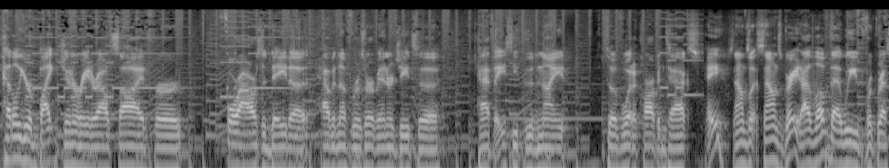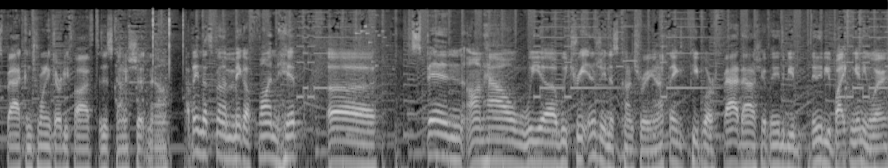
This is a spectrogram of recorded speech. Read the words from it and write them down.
Pedal your bike generator outside for four hours a day to have enough reserve energy to have AC through the night to avoid a carbon tax. Hey, sounds like sounds great. I love that we've regressed back in 2035 to this kind of shit now. I think that's gonna make a fun, hip uh, spin on how we uh, we treat energy in this country. And I think people are fat shape. They need to be they need to be biking anyway.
